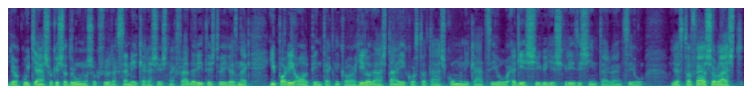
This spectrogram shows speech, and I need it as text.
ugye a kutyások és a drónosok főleg személykeresésnek felderítést végeznek, ipari alpin technika, híradás, tájékoztatás, kommunikáció, egészségügy és krízis intervenció. Ugye ezt a felsorolást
